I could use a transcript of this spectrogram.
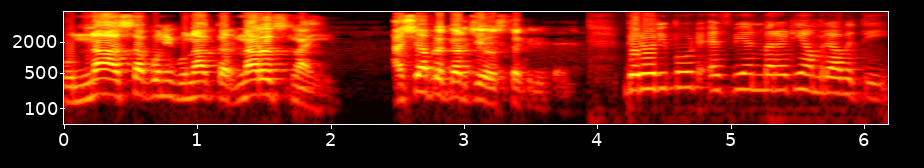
पुन्हा असा कोणी गुन्हा करणारच नाही. अशा प्रकारची व्यवस्था केली पाहिजे. Bureau report S B N Marathi Amravati.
